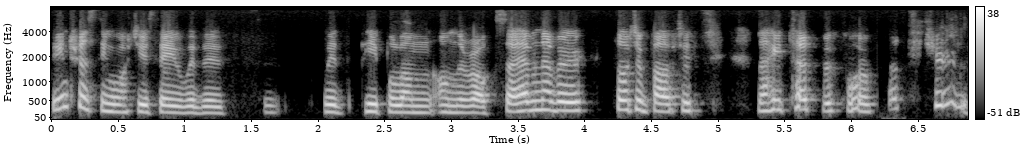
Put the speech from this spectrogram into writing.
Interesting what you say with this with people on on the rocks. I have never thought about it like that before. That's true.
